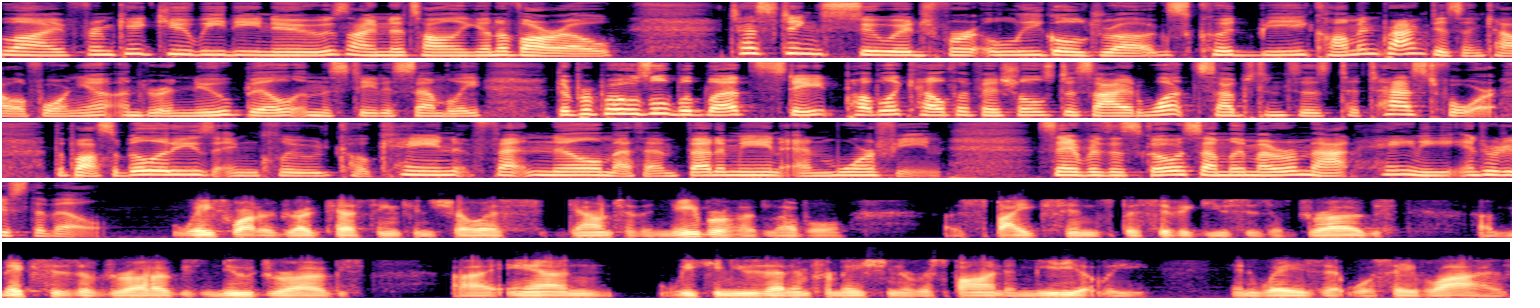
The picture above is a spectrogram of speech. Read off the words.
Live from KQED News, I'm Natalia Navarro. Testing sewage for illegal drugs could be common practice in California under a new bill in the state assembly. The proposal would let state public health officials decide what substances to test for. The possibilities include cocaine, fentanyl, methamphetamine, and morphine. San Francisco Assemblymember Matt Haney introduced the bill. Wastewater drug testing can show us down to the neighborhood level uh, spikes in specific uses of drugs mixes of drugs, new drugs, uh, and we can use that information to respond immediately in ways that will save lives.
